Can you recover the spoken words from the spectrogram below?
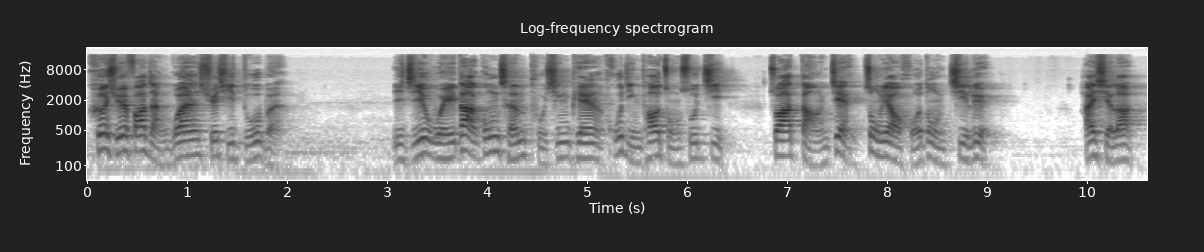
科学发展观学习读本，以及伟大工程谱新篇，胡锦涛总书记抓党建重要活动纪略，还写了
